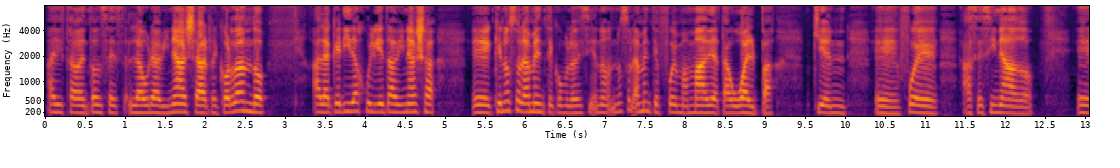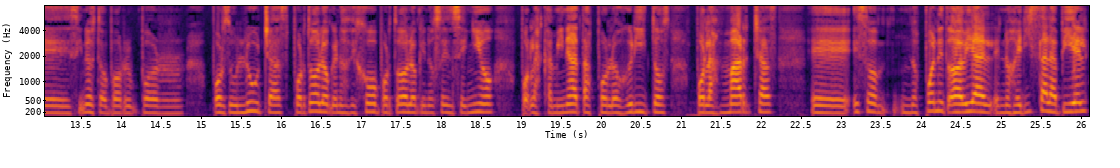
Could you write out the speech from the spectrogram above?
Ahí estaba entonces Laura Vinaya recordando a la querida Julieta Vinaya, eh, que no solamente, como lo decía, no, no solamente fue mamá de Atahualpa quien eh, fue asesinado, eh, sino esto por, por, por sus luchas, por todo lo que nos dejó, por todo lo que nos enseñó, por las caminatas, por los gritos, por las marchas. Eh, eso nos pone todavía, nos eriza la piel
